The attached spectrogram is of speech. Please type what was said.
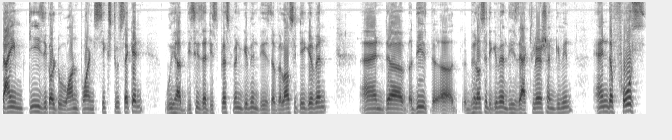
time t is equal to 1.62 second, we have this is the displacement given, this is the velocity given and uh, this uh, velocity given, this is the acceleration given and the force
